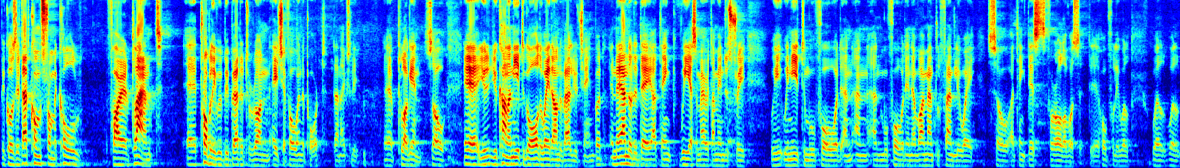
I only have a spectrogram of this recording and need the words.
Because if that comes from a coal-fired plant, it probably would be better to run HFO in the port than actually uh, plug in. So uh, you, you kind of need to go all the way down the value chain. But in the end of the day, I think we as a maritime industry we, need to move forward and, and, and move forward in an environmental friendly way. So I think this, for all of us, uh, hopefully will, will, will,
